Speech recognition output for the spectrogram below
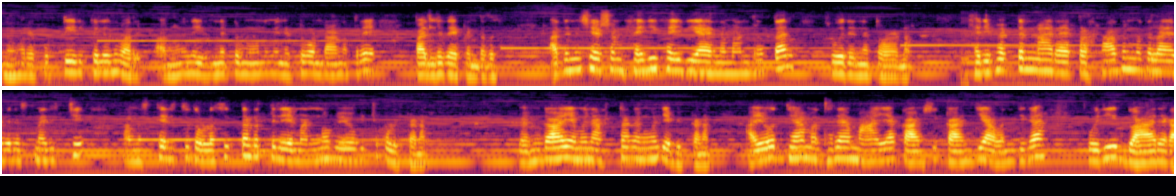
എന്താ പറയുക കുത്തിയിരിക്കൽ എന്ന് പറയും. അങ്ങനെ ഇരുന്നിട്ട് മൂന്ന് മിനിറ്റ് കൊണ്ടാണ് അത്രേ പല്ല് തേക്കേണ്ടത്. അതിനുശേഷം ഹരി ഹരിയ എന്ന മന്ത്രത്താൽ സൂര്യനെ തൊഴണം. ഹരിഭക്തന്മാരായ പ്രഹ്ലാദൻ മുതലായവരെ സ്മരിച്ച് നമസ്കരിച്ച് തുളസിത്തടത്തിലെ മണ്ണുപയോഗിച്ച് കുളിക്കണം. ഗംഗായമുന അഷ്ടകങ്ങൾ ജപിക്കണം. അയോധ്യ മധുര മായ കാശി കാഞ്ചി അവന്തിക പുരി ദ്വാരക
